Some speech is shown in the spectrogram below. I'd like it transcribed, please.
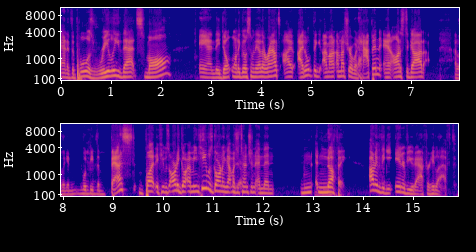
And if the pool is really that small and they don't want to go some of the other routes, I, I don't think I'm, I'm not sure what would happen. And honest to God, I don't think it would be the best. But if he was already, gar- I mean, he was garnering that much attention and then n- nothing. I don't even think he interviewed after he left.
